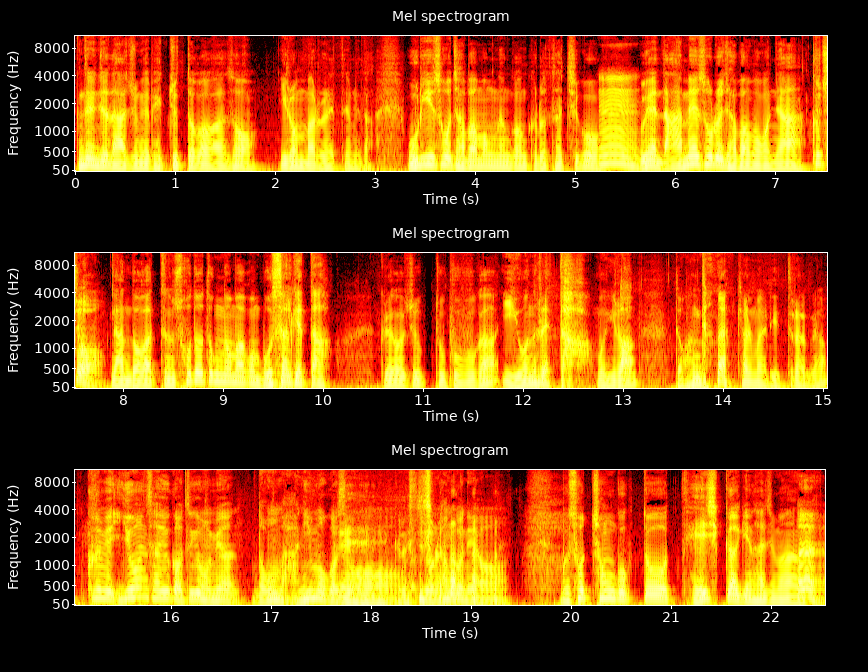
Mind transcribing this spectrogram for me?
근데 이제 나중에 백주떠가 와서 이런 말을 했답니다. 우리 소 잡아먹는 건 그렇다 치고 음. 왜 남의 소를 잡아먹었냐? 그쵸. 난너 같은 소도둑 놈하고는 못 살겠다. 그래가지고 두 부부가 이혼을 했다. 뭐 이런 아. 또 황당한 결말이 있더라고요. 그러면 이혼 사유가 어떻게 보면 너무 많이 먹어서 네, 그렇죠. 이혼을 한 거네요. 뭐 소천국도 대식가긴 하지만 네.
